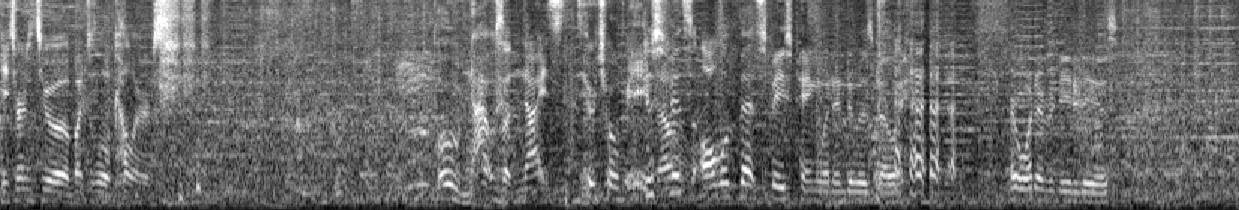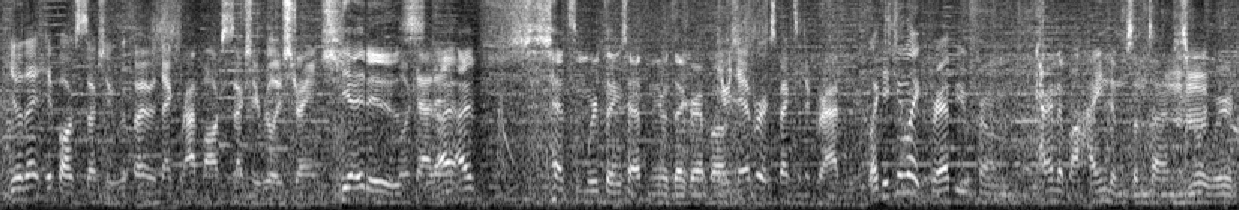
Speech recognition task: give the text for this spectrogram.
He turns into a bunch of little colors. oh, that was a nice neutral beam. Just though. fits all of that space penguin into his belly. or whatever DDD is. You know that hitbox is actually uh, that grab box is actually really strange. Yeah, it is. Look at it. I, I've had some weird things happen to me with that grab box. You never expected to grab you. Like it can like grab you from kind of behind him sometimes. It's really weird.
